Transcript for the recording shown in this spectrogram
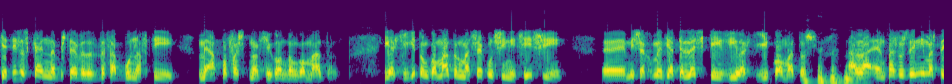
Και τι σας κάνει να πιστεύετε ότι δεν θα μπουν αυτοί με απόφαση των αρχηγών των κομμάτων; Οι αρχηγοί των κομμάτων μας έχουν συνηθίσει ε, Εμείς έχουμε διατελέσει και οι δύο αρχηγοί κόμματος, αλλά εν πάση δεν είμαστε,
